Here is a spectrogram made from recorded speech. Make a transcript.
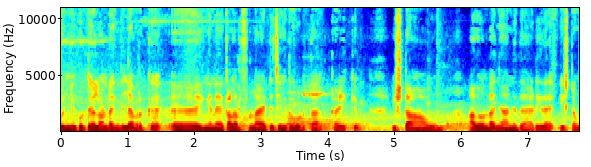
കുഞ്ഞു കുട്ടികളുണ്ടെങ്കിൽ അവർക്ക് ഇങ്ങനെ കളർഫുള്ളായിട്ട് ചെയ്ത് കൊടുത്താൽ കഴിക്കും. ഇഷ്ടമാവും അതുകൊണ്ടാണ് ഞാനിത് ആഡ് ചെയ്തത് ഇഷ്ടം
